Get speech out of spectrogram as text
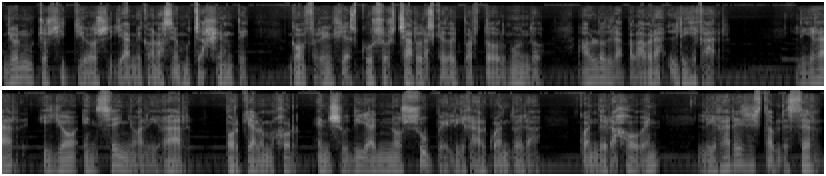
Yo en muchos sitios, ya me conoce mucha gente, conferencias, cursos, charlas que doy por todo el mundo, hablo de la palabra ligar. Ligar y yo enseño a ligar porque a lo mejor en su día no supe ligar cuando era, cuando era joven. Ligar es establecer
